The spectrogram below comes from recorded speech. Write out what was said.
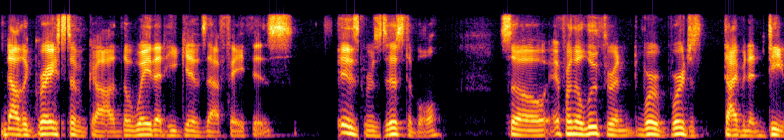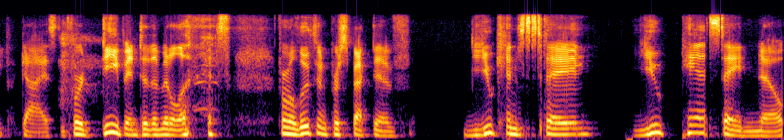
now, the grace of God, the way that He gives that faith is is resistible. So, from the Lutheran, we're we're just diving in deep, guys. We're deep into the middle of this. From a Lutheran perspective, you can say you can't say no,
